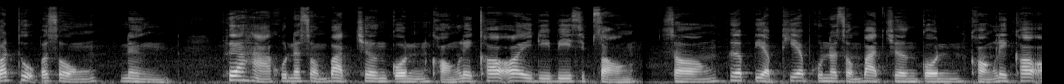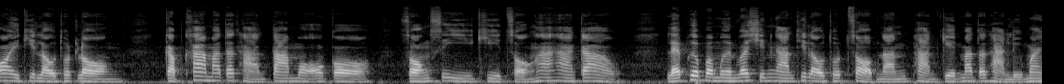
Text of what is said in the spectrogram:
วัตถุประสงค์ 1. เพื่อหาคุณสมบัติเชิงกลของเหล็กข้ออ้อย DB 12 2. เพื่อเปรียบเทียบคุณสมบัติเชิงกลของเหล็กข้ออ้อยที่เราทดลอง กับค่ามาตรฐานตามมอก 24ขีด2559 และเพื่อประเมินว่าชิ้นงานที่เราทดสอบนั้นผ่านเกณฑ์มาตรฐานหรือไม่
